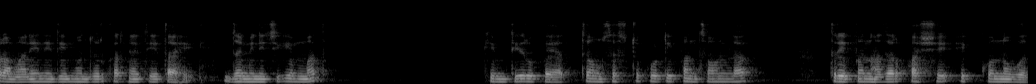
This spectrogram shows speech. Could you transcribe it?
प्रमाणे निधी मंजूर करण्यात येत आहे. जमिनीची किंमत किमती रुपयात चौसष्ट कोटी पंचावन्न लाख त्रेपन्न हजार पाचशे एकोणनव्वद.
